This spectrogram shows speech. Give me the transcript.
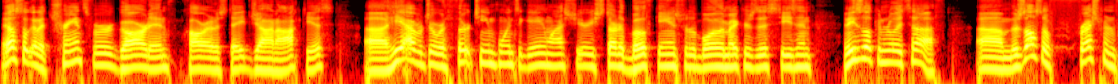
They also got a transfer guard in from Colorado State, Jon Octeus. Uh, he averaged over 13 points a game last year. He started both games for the Boilermakers this season, and he's looking really tough. Um, there's also freshman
